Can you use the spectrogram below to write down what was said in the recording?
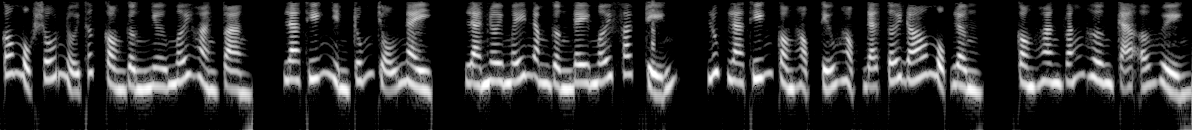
có một số nội thất còn gần như mới hoàn toàn, La Thiến nhìn trúng chỗ này, là nơi mấy năm gần đây mới phát triển, lúc La Thiến còn học tiểu học đã tới đó một lần, còn hoang vắng hơn cả ở huyện,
